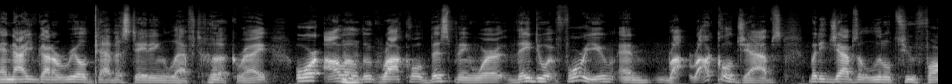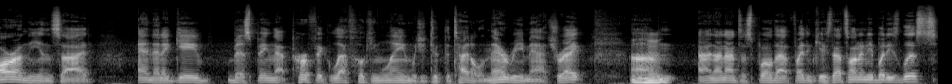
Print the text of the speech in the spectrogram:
And now you've got a real devastating left hook, right? Or a la Luke Rockhold Bisping, where they do it for you, and Rock- Rockhold jabs, but he jabs a little too far on the inside and then it gave Bisping that perfect left hooking lane, which he took the title in their rematch, right? Um, and not to spoil that fight in case that's on anybody's lists,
